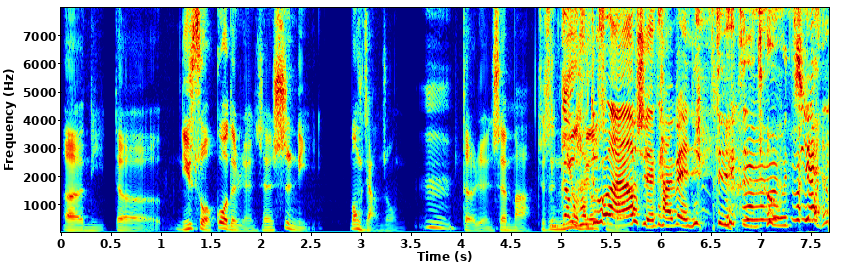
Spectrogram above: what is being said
呃，你的你所过的人生是你梦想中嗯的人生吗？嗯、就是你有没有突然要学台北女子图鉴？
